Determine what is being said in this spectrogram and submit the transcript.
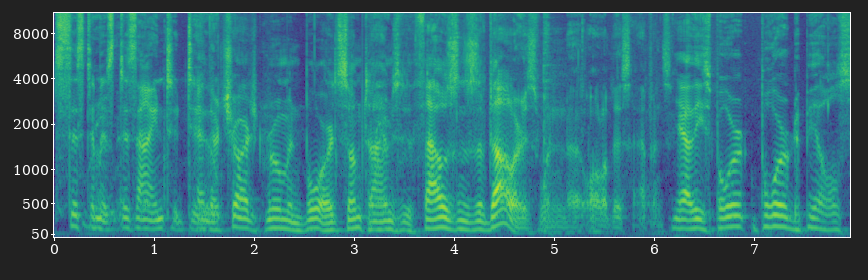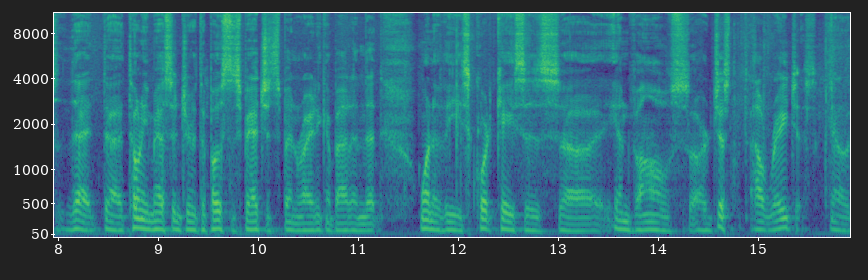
system is designed to do. And they're charged room and board, sometimes thousands of dollars when uh, all of this happens. Yeah, these board board bills that uh, Tony Messenger at the Post Dispatch has been writing about, and that one of these court cases uh, involves, are just outrageous. You know,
